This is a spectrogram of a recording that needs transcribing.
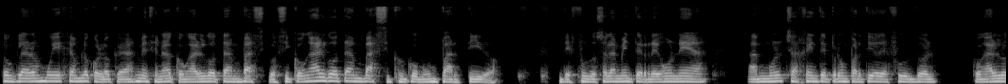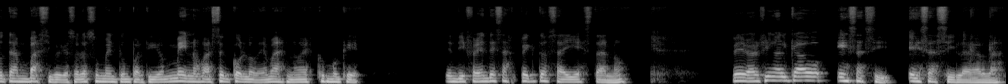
son claros muy ejemplo con lo que has mencionado con algo tan básico. Si con algo tan básico como un partido de fútbol solamente reúne a, mucha gente por un partido de fútbol, con algo tan básico que solo es un partido, menos va a ser con lo demás, ¿no? Es como que en diferentes aspectos ahí está, ¿no? Pero al fin y al cabo es así, es así la verdad.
